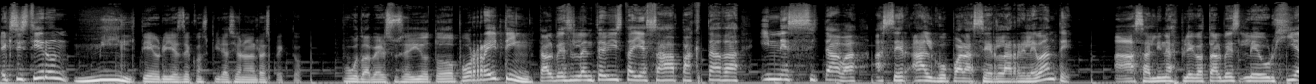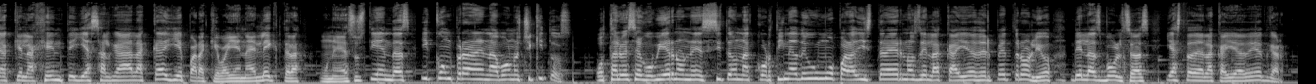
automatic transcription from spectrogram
Existieron mil teorías de conspiración al respecto. Pudo haber sucedido todo por rating. Tal vez la entrevista ya estaba pactada y necesitaba hacer algo para hacerla relevante. A Salinas Pliego tal vez le urgía que la gente ya salga a la calle para que vayan a Electra, una de sus tiendas, y compraran abonos chiquitos. O tal vez el gobierno necesita una cortina de humo para distraernos de la caída del petróleo, de las bolsas y hasta de la caída de Edgar.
